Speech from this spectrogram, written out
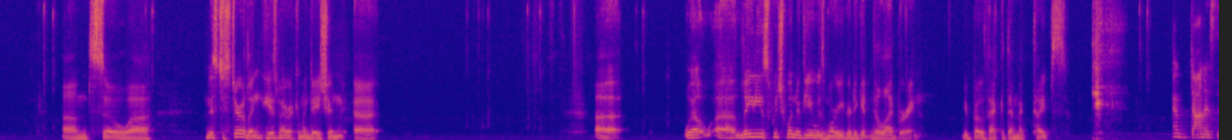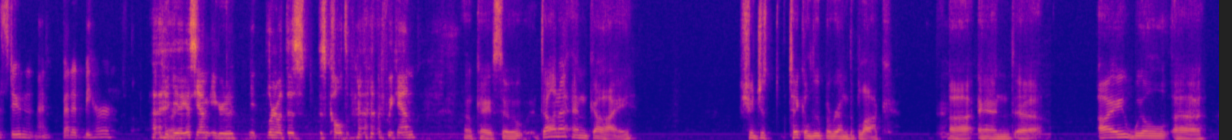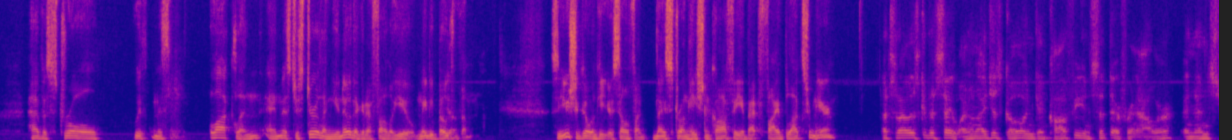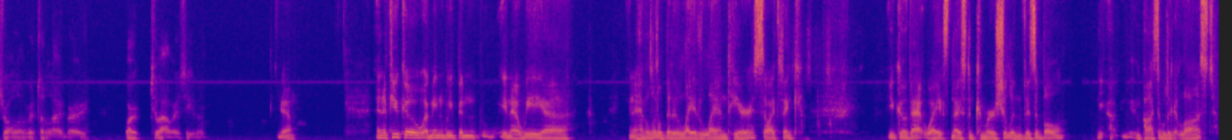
Um, so, uh, Mr. Sterling, here's my recommendation. Uh, uh, well, uh, ladies, which one of you is more eager to get into the library? You're both academic types. Um, Donna's the student. I bet it'd be her. yeah, I guess yeah, I'm eager to learn about this this cult if we can. Okay, so Donna and Guy should just take a loop around the block, uh, and uh, I will uh, have a stroll with Miss Lachlan and Mr. Sterling. You know they're going to follow you, maybe both Yeah. of them. So you should go and get yourself a nice strong Haitian coffee about five blocks from here. That's what I was gonna say. Why don't I just go and get coffee and sit there for an hour and then stroll over to the library, or two hours even. Yeah. And if you go, I mean, we've been, you know, we, uh, you know, have a little bit of lay of the land here. So I think you go that way. It's nice and commercial and visible, impossible to get lost.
